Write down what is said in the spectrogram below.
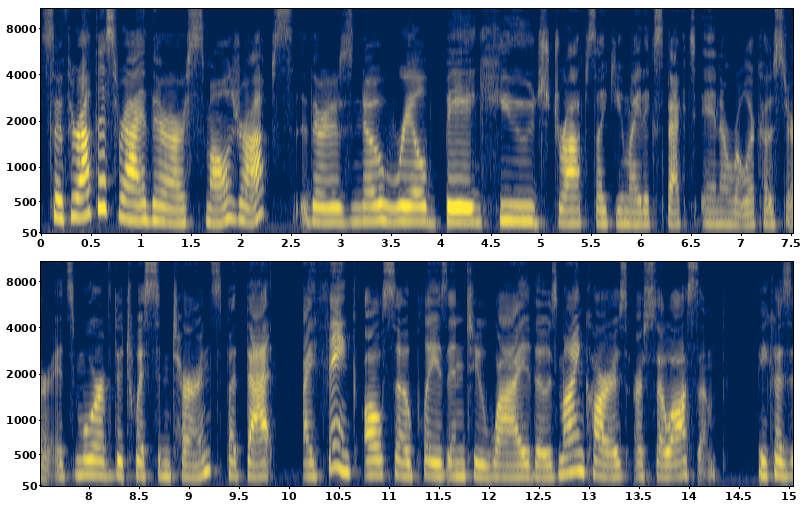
So throughout this ride, there are small drops. There's no real big, huge drops like you might expect in a roller coaster. It's more of the twists and turns, but that I think also plays into why those mine cars are so awesome because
